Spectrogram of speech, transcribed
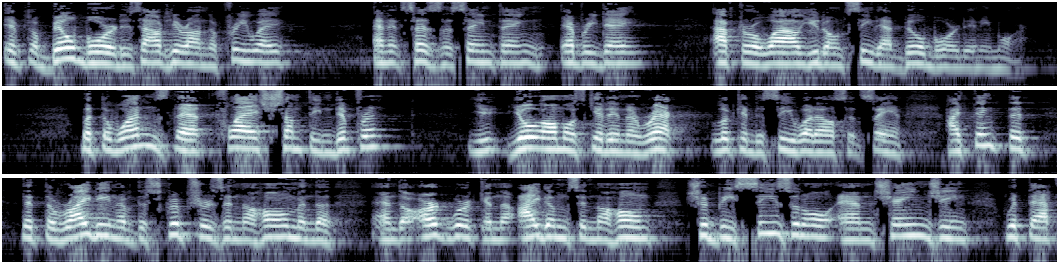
if a billboard is out here on the freeway and it says the same thing every day, after a while you don't see that billboard anymore. But the ones that flash something different, you, you'll almost get in a wreck looking to see what else it's saying. I think that, that the writing of the scriptures in the home and the, and the artwork and the items in the home should be seasonal and changing with that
